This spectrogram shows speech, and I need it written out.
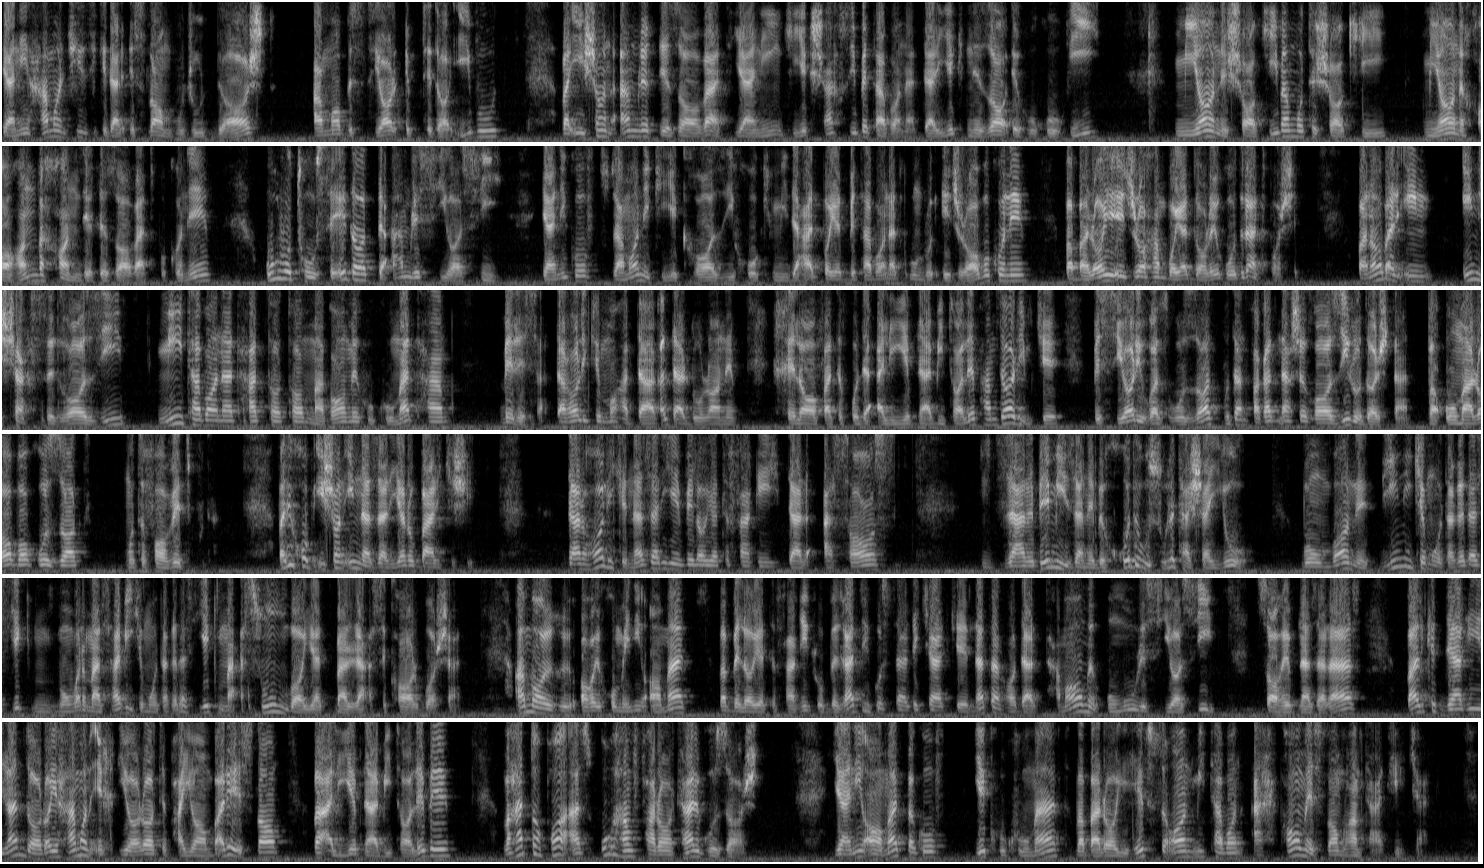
یعنی همان چیزی که در اسلام وجود داشت اما بسیار ابتدایی بود و ایشان امر قضاوت یعنی اینکه یک شخصی بتواند در یک نزاع حقوقی میان شاکی و متشاکی میان خواهان و خوانده قضاوت بکنه او رو توسعه داد به امر سیاسی. یعنی گفت زمانی که یک قاضی حکم می‌دهد باید بتواند اون رو اجرا بکنه و برای اجرا هم باید دارای قدرت باشه. بنابراین این شخص قاضی می‌تواند حتی تا مقام حکومت هم برسد. در حالی که ما حداقل در دوران خلافت خود علی ابن ابی طالب هم داریم که بسیاری از غزات بودن فقط نقش قاضی رو داشتن و عمرا با غزات متفاوت بودن. ولی خب ایشان این نظریه رو برکشید. در حالی که نظریه ولایت فقیه در اساس ضربه می‌زنه به خود اصول تشیع به عنوان دینی که معتقد است یک به عنوان مذهبی که معتقد است یک معصوم باید بر رأس کار باشد. اما آقای خمینی آمد و ولایت فقیه رو به قدری گسترده کرد که نه تنها در تمام امور سیاسی صاحب نظر است بلکه دقیقا دارای همان اختیارات پیامبر اسلام و علی ابن ابی طالبه و حتی پا از او هم فراتر گذاشت. یعنی آمد و گفت یک حکومت و برای حفظ آن می‌توان احکام اسلام رو هم تعطیل کرد.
